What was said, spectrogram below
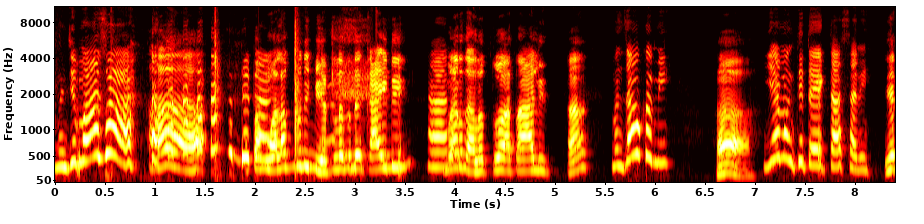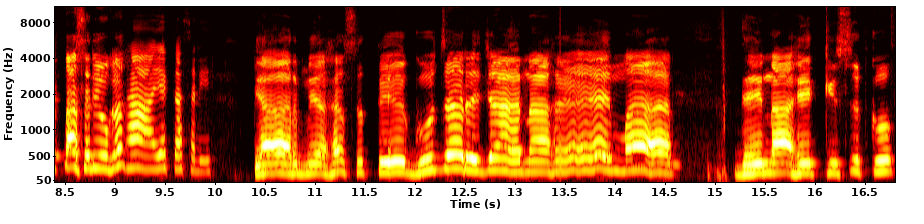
म्हणजे माझा? हा. पण मला कोणी भेटलं तर नाही काही नाही. बरं झालं तू आता आली. हा? मग जाऊ का मी? हा. ये मग तिथे एक तासाने. एक तास येऊ का? हा एक तासाने. प्यार में हंसते गुजर जाना है मार देना है किसको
